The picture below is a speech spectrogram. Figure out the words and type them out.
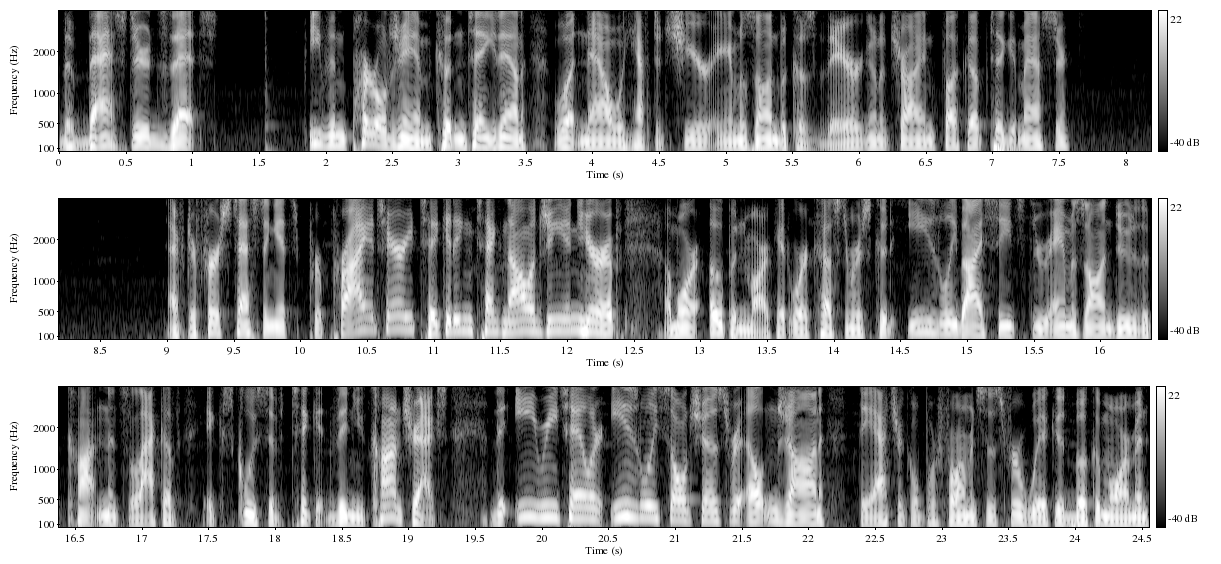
The bastards that even Pearl Jam couldn't take down. What, now we have to cheer Amazon because they're going to try and fuck up Ticketmaster? After first testing its proprietary ticketing technology in Europe, a more open market where customers could easily buy seats through Amazon due to the continent's lack of exclusive ticket venue contracts, the e retailer easily sold shows for Elton John, theatrical performances for Wicked, Book of Mormon.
